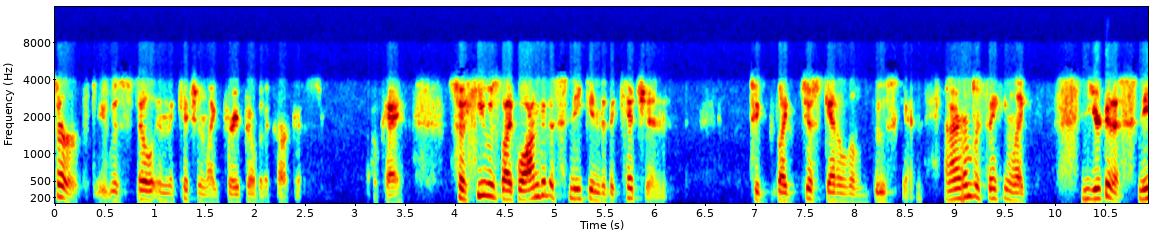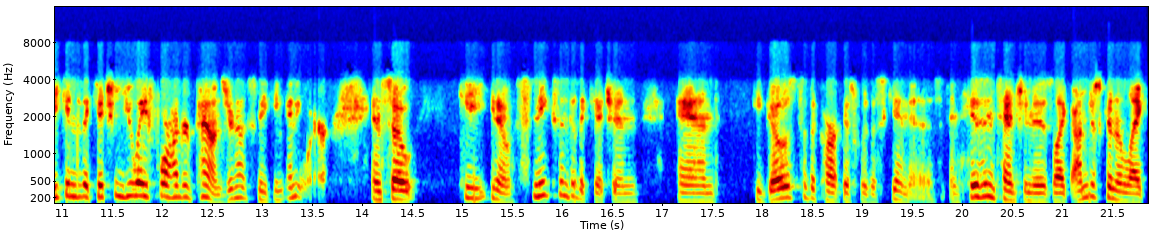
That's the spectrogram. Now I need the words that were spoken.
served. It was still in the kitchen, like draped over the carcass. Okay. So he was like, well, I'm going to sneak into the kitchen to like just get a little goose skin. And I remember thinking, like, you're going to sneak into the kitchen? You weigh 400 pounds. You're not sneaking anywhere. And so he, you know, sneaks into the kitchen and he goes to the carcass where the skin is. And his intention is like, I'm just going to like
